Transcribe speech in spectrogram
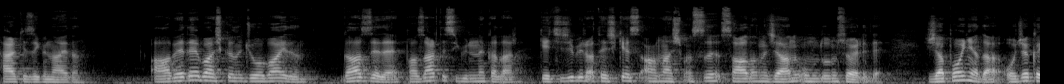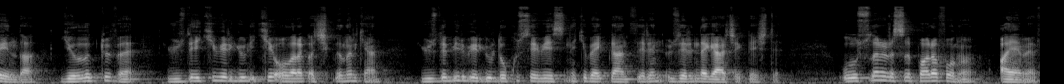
Herkese günaydın. ABD Başkanı Joe Biden, Gazze'de pazartesi gününe kadar geçici bir ateşkes anlaşması sağlanacağını umduğunu söyledi. Japonya'da Ocak ayında yıllık tüfe %2,2 olarak açıklanırken %1,9 seviyesindeki beklentilerin üzerinde gerçekleşti. Uluslararası Para Fonu IMF,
